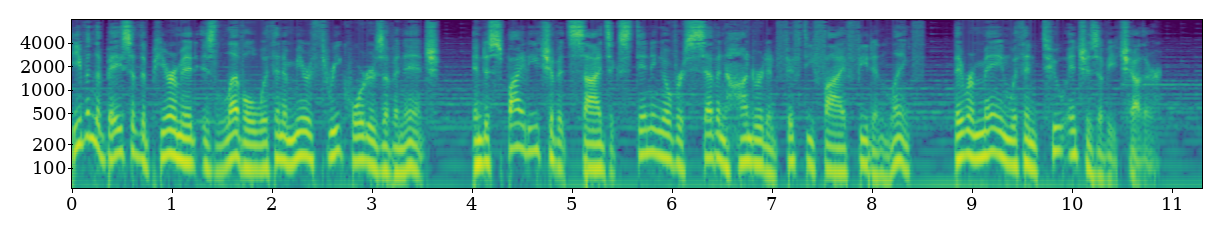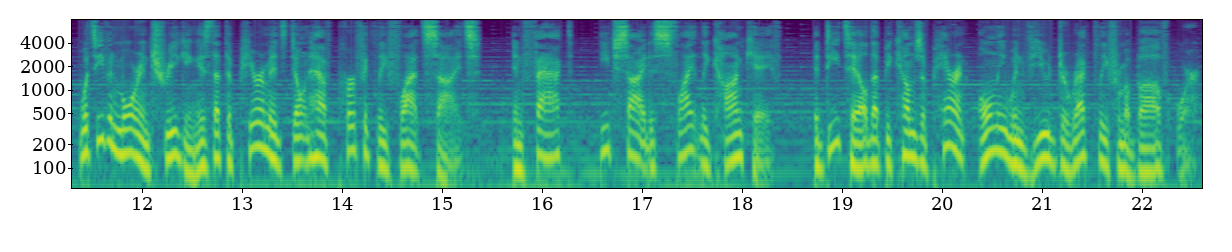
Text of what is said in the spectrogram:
Even the base of the pyramid is level within a mere three-quarters of an inch, and despite each of its sides extending over 755 feet in length, they remain within two inches of each other. What's even more intriguing is that the pyramids don't have perfectly flat sides. In fact, each side is slightly concave, a detail that becomes apparent only when viewed directly from above or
